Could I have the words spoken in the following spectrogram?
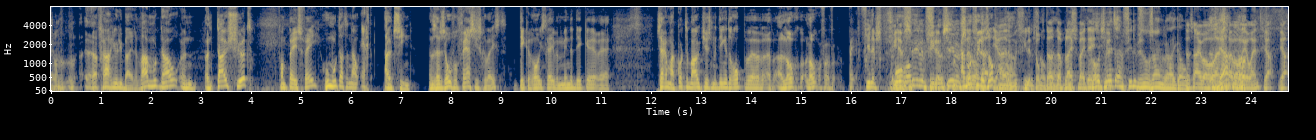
van. Eh, vragen jullie beiden. Waar moet nou een, een thuisshirt van PSV, hoe moet dat er nou echt uitzien? Er zijn zoveel versies geweest. Dikke rode strepen, minder dikke. eh, zeg maar korte mouwtjes met dingen erop. eh, eh, logo, logo, Philips. Philips. Philips, Philips. Philips, moet. Philips op. Ja, Ja, moet Philips op. Dat, ja. blijft Dus bij deze Rood, wit shirts. en Philips en dan zijn we eigenlijk al. Dan zijn we al, dan zijn we al heel eind. Ja, ja.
